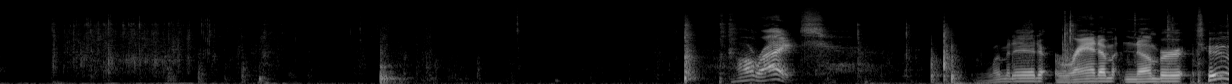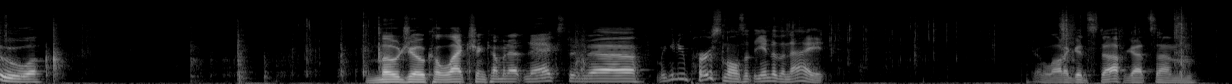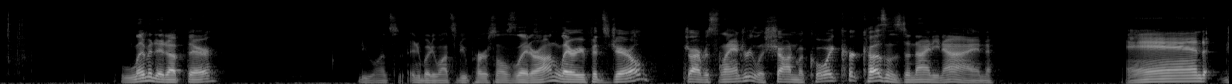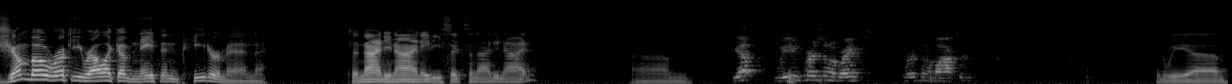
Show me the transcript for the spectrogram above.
All right. Limited random number two. Mojo collection coming up next, and uh, we can do personals at the end of the night. Got a lot of good stuff. Got some limited up there. Do you wants anybody wants to do personals later on? Larry Fitzgerald, Jarvis Landry, LeSean McCoy, Kirk Cousins to 99. And jumbo rookie relic of Nathan Peterman to 99, 86 and 99. Um, Yep, we do personal breaks, personal boxes. did we uh,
